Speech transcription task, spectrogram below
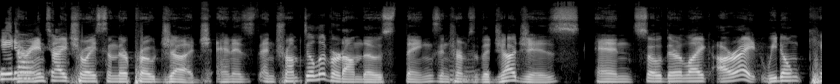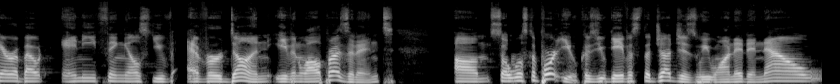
They they're don't anti-choice and they're pro-judge and is and Trump delivered on those things in terms Mhm. of the judges and so they're like all right we don't care about anything else you've ever done even while president um so we'll support you because you gave us the judges we wanted and now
